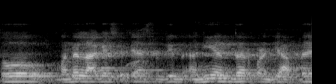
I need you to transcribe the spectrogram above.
તો મને લાગે છે ત્યાં સુધી આની અંદર પણ જે આપણે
